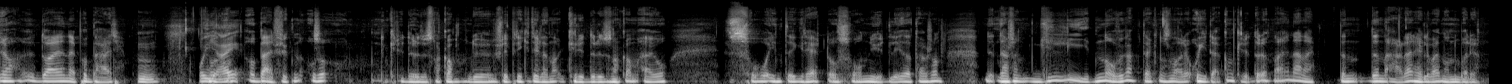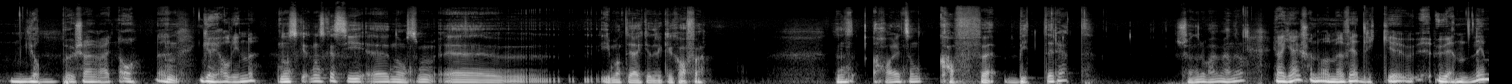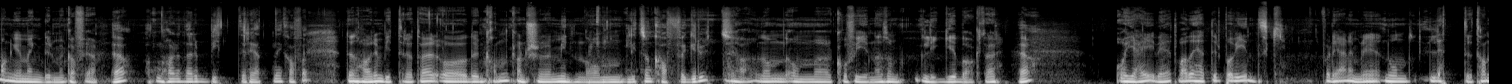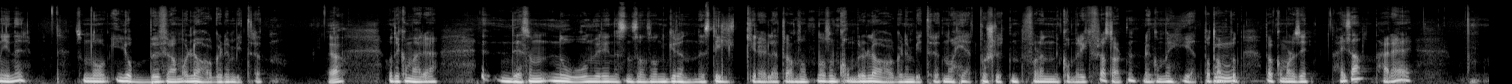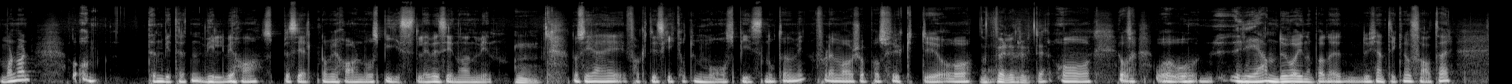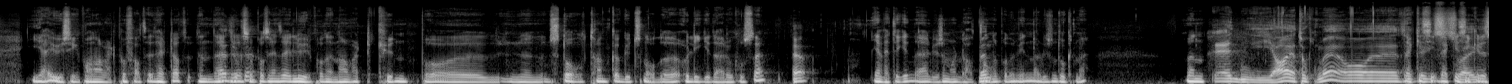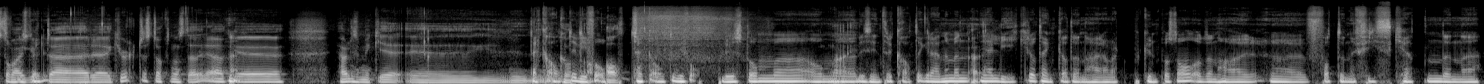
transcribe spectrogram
ja, da er jeg nede på bær. Mm. Og jeg og, og bærfruktene. Og så krydderet du snakka om, du slipper ikke til ennå. Krydderet du snakka om, er jo så integrert og så nydelig. Dette er sånn, det er sånn glidende overgang. Det er ikke noe sånn Oi, der kom krydderet. Nei, nei, nei. Den, den er der hele veien. Og den bare jobber seg i veien. Å, det er gøyal vin, du. Nå skal, nå skal jeg si eh, noe som eh, I og med at jeg ikke drikker kaffe. Den har litt sånn kaffebitterhet. Skjønner du hva jeg mener? da? Ja, jeg skjønner hva du mener, for jeg drikker uendelig mange mengder med kaffe. Ja, At den har den der bitterheten i kaffen. Den har en bitterhet her, og den kan kanskje minne om, Litt sånn kaffegrut. ja, om, om eh, koffeinet som ligger bak der. Ja. Og jeg vet hva det heter på vinsk. For det er nemlig noen lette tanniner som nå jobber fram og lager den bitterheten. ja. Og det kan være det som noen vil nesten sånn, sånn grønne stilker eller et eller annet sånt, som kommer og lager den bitterheten og helt på slutten. For den kommer ikke fra starten, den kommer helt på tampen. Da kommer du og sier 'hei sann, her er jeg'. Morgen, morgen. Og den bitterheten vil vi ha, spesielt når vi har noe spiselig ved siden av den vinen. Nå sier jeg faktisk ikke at du må spise noe til den vinen, for den var såpass fruktig og Veldig fruktig. og, og, og, og ren. Du var inne på det, du kjente ikke noe fat her. Jeg er usikker på om han har vært på Fattig i det hele tatt. Den der, Jeg såpass jeg lurer på om den har vært kun på øh, ståltank av Guds nåde å ligge der og kose seg. Ja. Jeg vet ikke, det er du som har dataene Men- på den vinen. Det er du som tok den med. Men Eh, ja, jeg tok den med. Og jeg Det er ikke det er ikke sikkert det står noe sted, er eh, kult. Det står ikke noen steder. Jeg har, ikke, jeg har liksom ikke eh, det er ikke alltid, vi får, opp, alltid vi får opplyst om, øh, om øh, disse intrikate greiene. Men jeg liker å tenke at denne her har vært kun på stål, og den har uh, fått denne friskheten, denne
